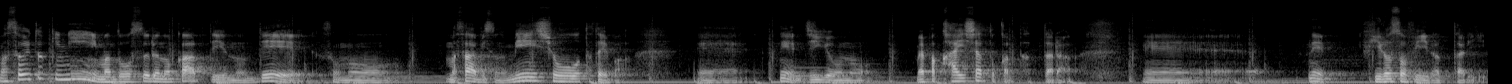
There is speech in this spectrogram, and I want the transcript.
まあ、そういう時に、まあ、どうするのかっていうのでその、まあ、サービスの名称を例えば、えーね、事業のやっぱ会社とかだったら、えーね、フィロソフィーだったり、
